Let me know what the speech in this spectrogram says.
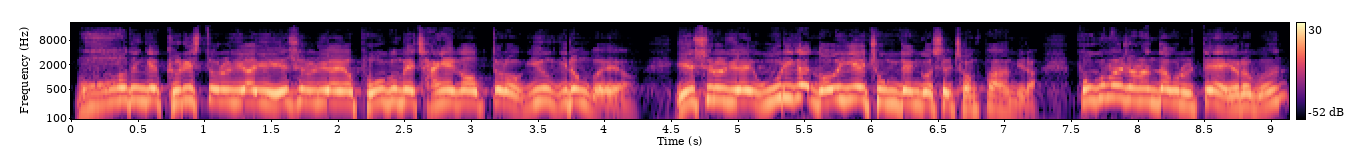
모든 게 그리스도를 위하여 예수를 위하여 복음에 장애가 없도록 이런 거예요. 예수를 위하여 우리가 너희의 종된 것을 전파함이라. 복음을 전한다고 그럴 때 여러분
